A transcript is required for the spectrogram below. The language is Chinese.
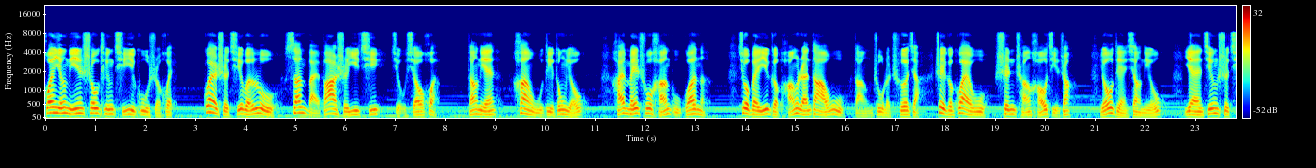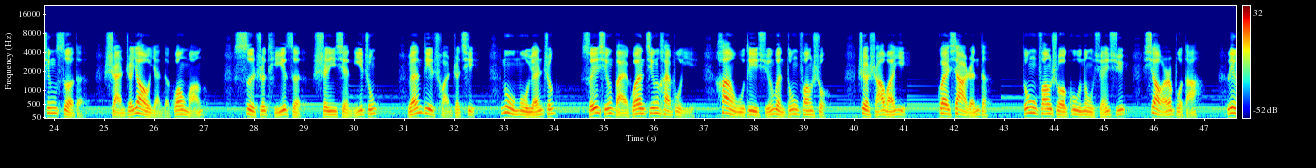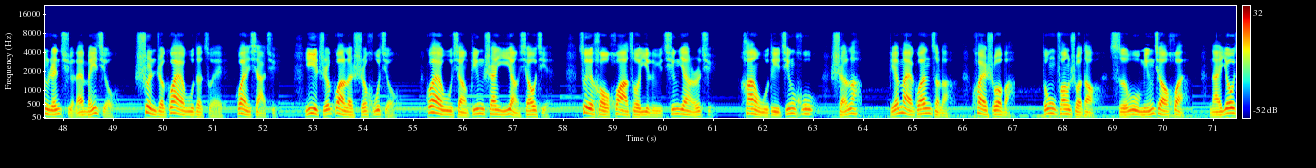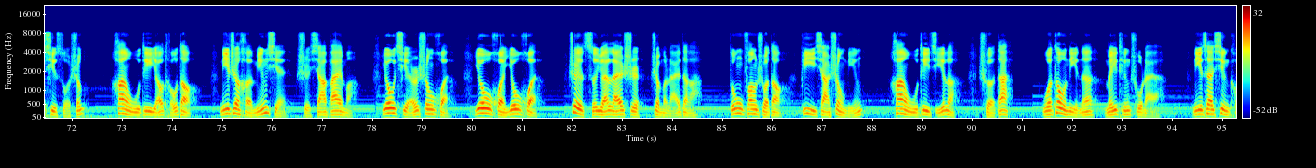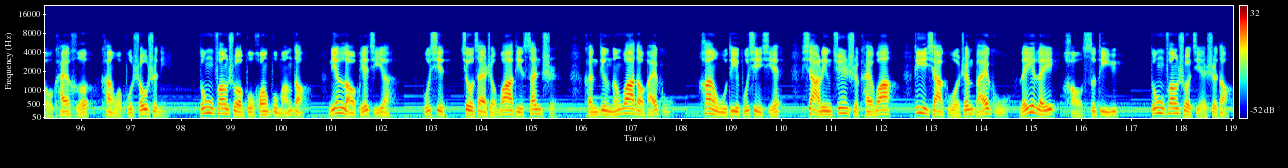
欢迎您收听《奇异故事会·怪事奇闻录》三百八十一期。九霄幻。当年汉武帝东游，还没出函谷关呢，就被一个庞然大物挡住了车架。这个怪物身长好几丈，有点像牛，眼睛是青色的，闪着耀眼的光芒，四只蹄子深陷泥中，原地喘着气，怒目圆睁。随行百官惊骇不已。汉武帝询问东方朔：“这啥玩意？怪吓人的。”东方朔故弄玄虚，笑而不答。令人取来美酒，顺着怪物的嘴灌下去，一直灌了十壶酒，怪物像冰山一样消解，最后化作一缕青烟而去。汉武帝惊呼：“神了！别卖关子了，快说吧！”东方说道：“此物名叫幻，乃幽气所生。”汉武帝摇头道：“你这很明显。”是瞎掰吗？忧气而生幻，忧患忧患，这词原来是这么来的啊！东方说道：“陛下圣明。”汉武帝急了：“扯淡！我逗你呢，没听出来啊？你在信口开河，看我不收拾你！”东方朔不慌不忙道：“您老别急啊，不信就在这挖地三尺。”肯定能挖到白骨。汉武帝不信邪，下令军士开挖，地下果真白骨累累，好似地狱。东方朔解释道：“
